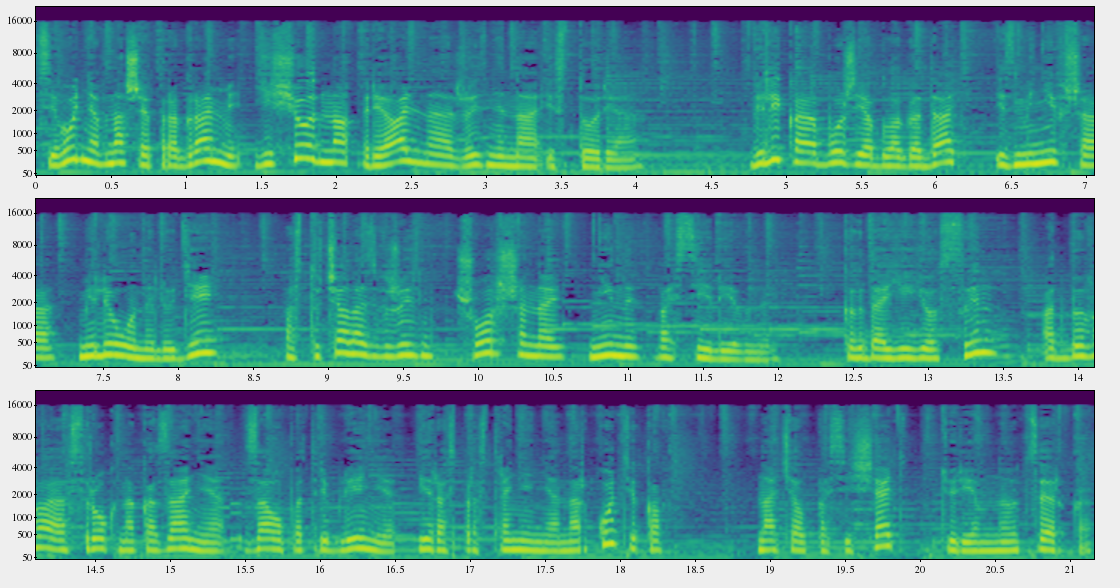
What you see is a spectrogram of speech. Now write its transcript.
Сегодня в нашей программе еще одна реальная жизненная история. Великая Божья благодать, изменившая миллионы людей, постучалась в жизнь Шоршиной Нины Васильевны, когда ее сын, отбывая срок наказания за употребление и распространение наркотиков, начал посещать тюремную церковь.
